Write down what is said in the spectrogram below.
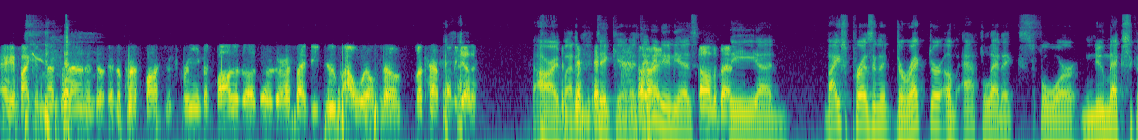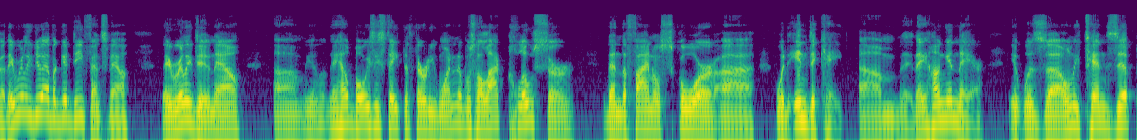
Hey, if I can mess around in the, in the press box and scream and bother the, the, the SID group, I will. So let's have fun together. All right, buddy. Take care. That's All Eddie right. Nunez, All the best. the uh, vice president, director of athletics for New Mexico. They really do have a good defense now. They really do. Now, um, you know, they held Boise State to 31, and it was a lot closer than the final score uh, would indicate. Um, they hung in there. It was uh, only 10 zip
